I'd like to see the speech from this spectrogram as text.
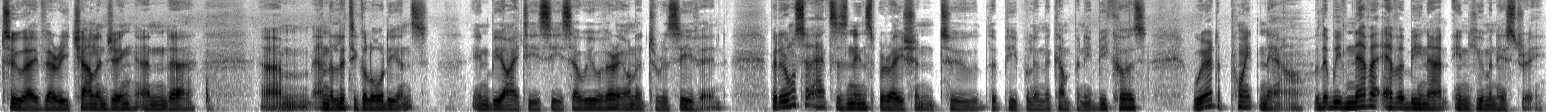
to a very challenging and uh, um, analytical audience in BITC. So we were very honored to receive it. But it also acts as an inspiration to the people in the company because we're at a point now that we've never ever been at in human history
